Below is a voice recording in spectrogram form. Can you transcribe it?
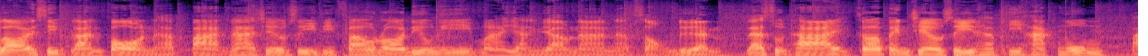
110 ล้านปอนด์นะครับปาดหน้าเชลซีที่เฝ้ารอดีลนี้มาอย่างยาวนานนะครับ2เดือน และสุดท้ายก็เป็นเชลซีนะครับที่หักมุมไป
